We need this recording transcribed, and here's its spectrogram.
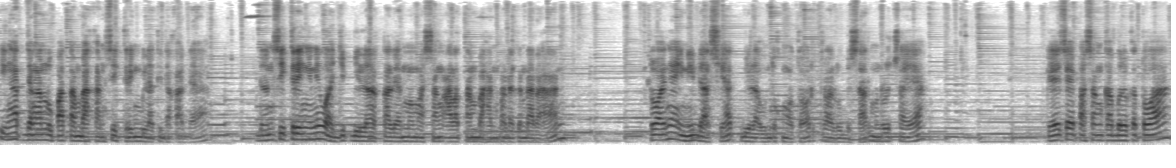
Ingat jangan lupa tambahkan sikring bila tidak ada. Dan sikring ini wajib bila kalian memasang alat tambahan pada kendaraan. Soalnya ini dahsyat bila untuk motor terlalu besar menurut saya. Oke, saya pasang kabel ketua.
